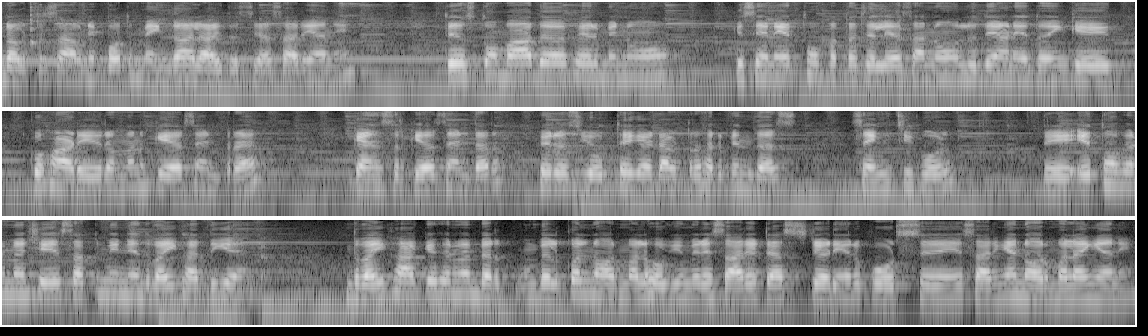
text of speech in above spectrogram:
ਡਾਕਟਰ ਸਾਹਿਬ ਨੇ ਬਹੁਤ ਮਹਿੰਗਾ ਇਲਾਜ ਦੱਸਿਆ ਸਾਰਿਆਂ ਨੇ। ਤੇ ਉਸ ਤੋਂ ਬਾਅਦ ਫਿਰ ਮੈਨੂੰ ਕਿਸੇ ਨੇ ਇੱਥੋਂ ਪਤਾ ਚੱਲਿਆ ਸਾਨੂੰ ਲੁਧਿਆਣੇ ਤੋਂ ਹੀ ਕਿ ਕੁਹਾੜੇ ਰਮਨ ਕੇਅਰ ਸੈਂਟਰ ਹੈ, ਕੈਂਸਰ ਕੇਅਰ ਸੈਂਟਰ। ਫਿਰ ਅਸੀਂ ਉੱਥੇ ਗਏ ਡਾਕਟਰ ਹਰਵਿੰਦਰ ਸਿੰਘ ਜੀ ਕੋਲ ਤੇ ਇੱਥੋਂ ਫਿਰ ਮੈਂ 6-7 ਮਹੀਨੇ ਦਵਾਈ ਖਾਧੀ ਹੈ। ਦਵਾਈ ਖਾ ਕੇ ਫਿਰ ਮੈਂ ਬਿਲ- ਬਿਲਕੁਲ ਨਾਰਮਲ ਹੋ ਗਈ। ਮੇਰੇ ਸਾਰੇ ਟੈਸਟ ਜਿਹੜੀਆਂ ਰਿਪੋਰਟਸ ਸਾਰੀਆਂ ਨਾਰਮਲ ਆਈਆਂ ਨੇ।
